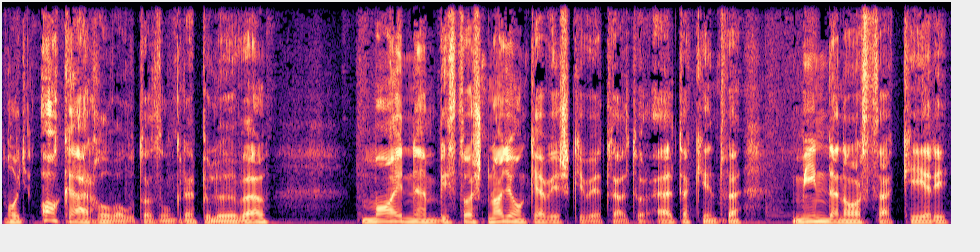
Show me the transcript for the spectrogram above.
hogy akárhova utazunk repülővel, majdnem biztos, nagyon kevés kivételtől eltekintve, minden ország kéri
